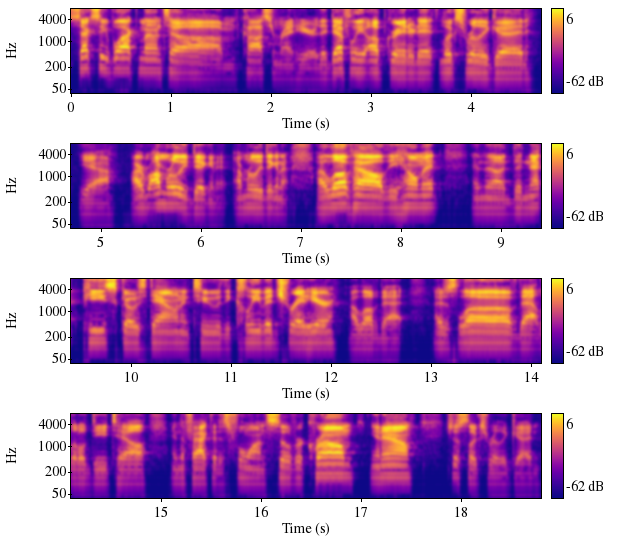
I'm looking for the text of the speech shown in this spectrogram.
Sexy Black Manta um, costume right here. They definitely upgraded it. Looks really good. Yeah, I, am really digging it. I'm really digging it. I love how the helmet and the, the neck piece goes down into the cleavage right here. I love that. I just love that little detail and the fact that it's full on silver chrome. You know, just looks really good.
